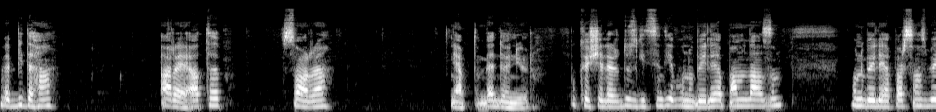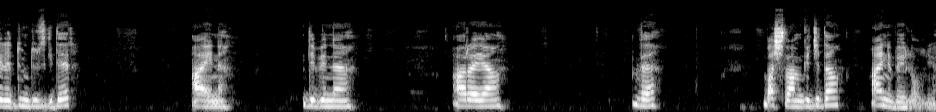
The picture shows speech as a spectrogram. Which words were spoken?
ve bir daha araya atıp sonra yaptım ve dönüyorum. Bu köşeleri düz gitsin diye bunu böyle yapmam lazım. Bunu böyle yaparsanız böyle dümdüz gider. Aynı. Dibine, araya ve başlangıcı da aynı böyle oluyor.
